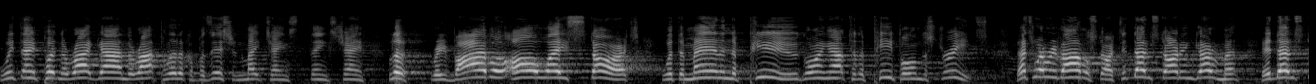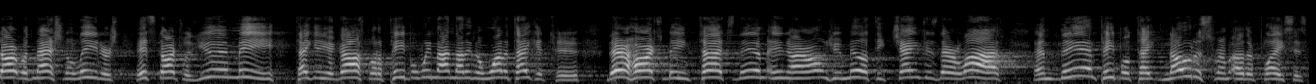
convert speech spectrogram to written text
We think putting the right guy in the right political position make change, things change. Look, revival always starts with the man in the pew going out to the people on the streets. That's where revival starts. It doesn't start in government. It doesn't start with national leaders. It starts with you and me taking the gospel to people we might not even want to take it to. Their hearts being touched, them in our own humility changes their lives, and then people take notice from other places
